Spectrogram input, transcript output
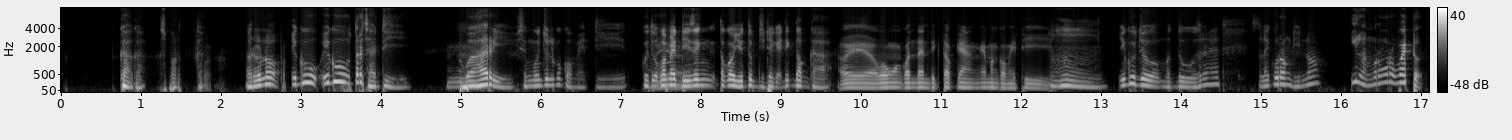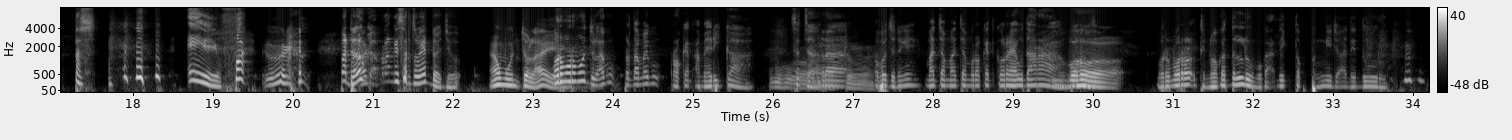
Gak, gak, sport, gak. Sport. Baru ono, iku iku terjadi Hmm. dua hari sing muncul ku komedi. Kudu Oh, komedi iya. sing toko YouTube di TikTok gak. Oh iya, wong-wong konten TikTok yang emang komedi. Hmm, iku jo metu sret. Setelah iku rong dino ilang meror wedok. Tes. eh, fuck. kan Padahal gak pernah nge-search wedok, Jo. aku muncul aja. Moro-moro muncul aku pertama iku roket Amerika. sejarah Waduh. Apa jenenge? Macam-macam roket Korea Utara. Moro-moro dino ketelu buka TikTok bengi jo ade turu.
